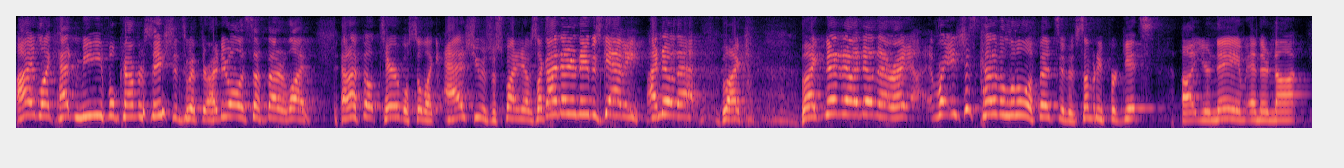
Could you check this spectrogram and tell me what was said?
I had like had meaningful conversations with her. I knew all this stuff about her life. And I felt terrible. So like as she was responding, I was like, I know your name is Gabby. I know that. Like, like, no, no, I know that, right? Right. It's just kind of a little offensive if somebody forgets uh, your name and they're not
